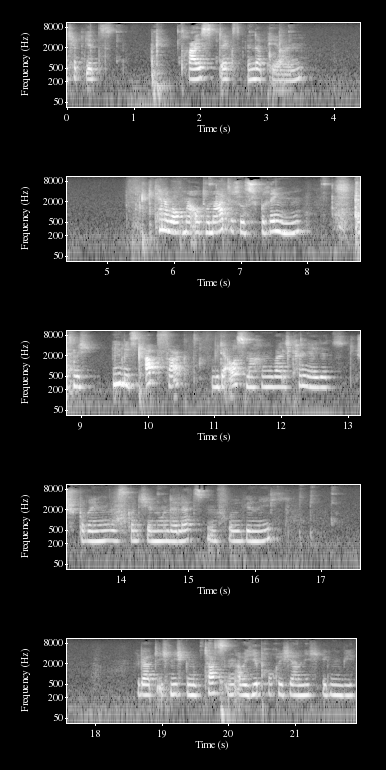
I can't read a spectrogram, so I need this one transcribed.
Ich habe jetzt drei Stacks Enderperlen. Ich kann aber auch mal automatisches Springen, was mich übelst abfuckt, wieder ausmachen, weil ich kann ja jetzt springen. Das konnte ich ja nur in der letzten Folge nicht. Da hatte ich nicht genug Tasten, aber hier brauche ich ja nicht irgendwie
